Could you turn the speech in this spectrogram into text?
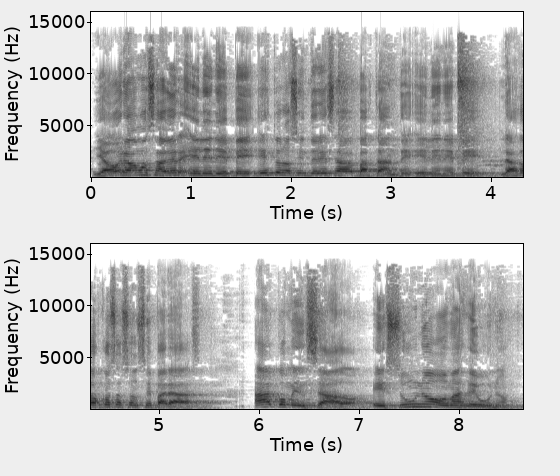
Y ahora vamos a ver el NP. Esto nos interesa bastante, el NP. Las dos cosas son separadas. Ha comenzado. ¿Es uno o más de uno?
